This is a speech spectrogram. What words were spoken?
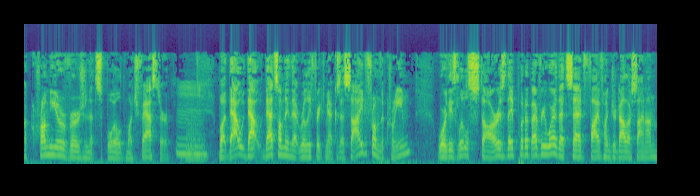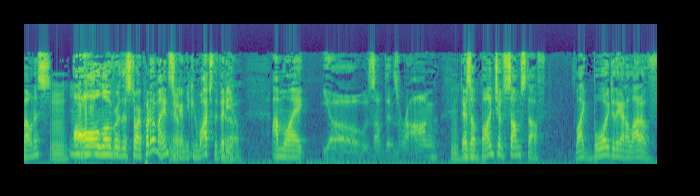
a crummier version that spoiled much faster. Hmm. But that, that, that's something that really freaked me out because aside from the cream, were these little stars they put up everywhere that said $500 sign on bonus hmm. Hmm. all over the store. I put it on my Instagram. Yep. You can watch the video. I'm like, yo, something's wrong. Mm-hmm. There's a bunch of some stuff. Like, boy, do they got a lot of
